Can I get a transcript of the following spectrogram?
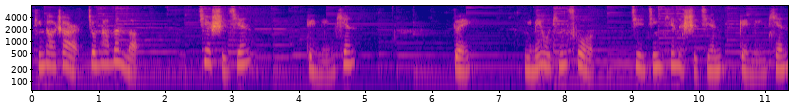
听到这儿就纳闷了：借时间给明天？对，你没有听错，借今天的时间给明天。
